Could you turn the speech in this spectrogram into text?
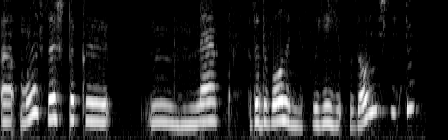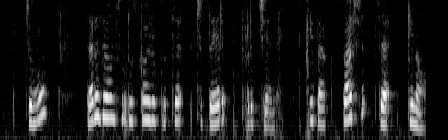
е, ми все ж таки не задоволені своєю зовнішністю. Чому? Зараз я вам розкажу про це чотири причини. І так, перше це кіно.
